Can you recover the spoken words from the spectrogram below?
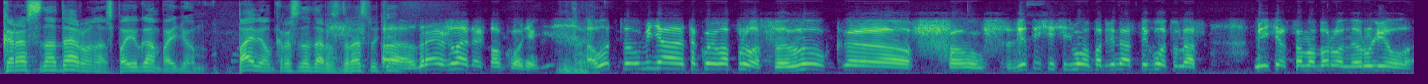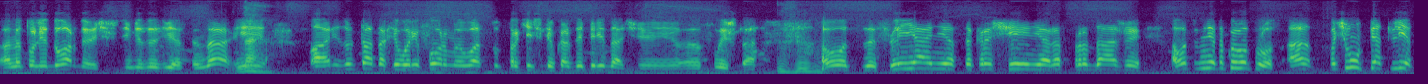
Краснодар у нас, по югам пойдем. Павел Краснодар, здравствуйте. А, здравия желаю, товарищ полковник. Да. А вот у меня такой вопрос. Ну, к, э, в- с 2007 по 2012 год у нас Министерством обороны рулил Анатолий Эдуардович, небезызвестный, да? И Да. О результатах его реформы у вас тут практически в каждой передаче э, слышно. А вот э, слияние, сокращение, распродажи. А вот у меня такой вопрос. А почему пять лет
